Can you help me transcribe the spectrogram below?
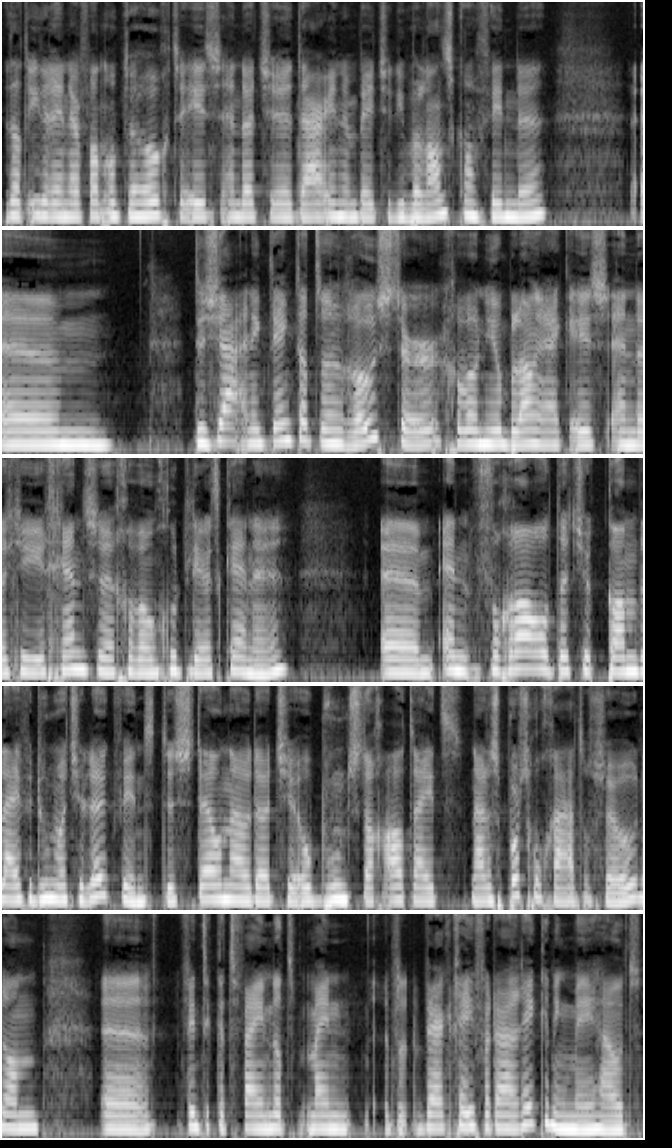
dat iedereen daarvan op de hoogte is en dat je daarin een beetje die balans kan vinden. Ehm, dus ja, en ik denk dat een rooster gewoon heel belangrijk is en dat je je grenzen gewoon goed leert kennen. Ehm, en vooral dat je kan blijven doen wat je leuk vindt. Dus stel nou dat je op woensdag altijd naar de sportschool gaat of zo, dan eh, vind ik het fijn dat mijn werkgever daar rekening mee houdt.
